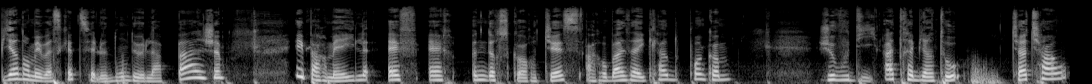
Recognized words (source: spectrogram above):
bien dans mes baskets, c'est le nom de la page, et par mail, fr underscore jess. Je vous dis à très bientôt. Ciao ciao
